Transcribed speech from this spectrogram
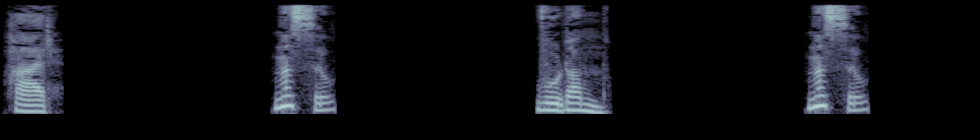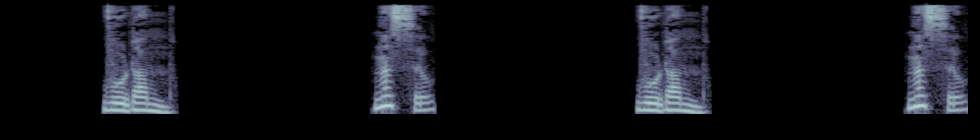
Här nasıl? Hvordan? Nasıl hvordan nasıl? Hvordan nasıl?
